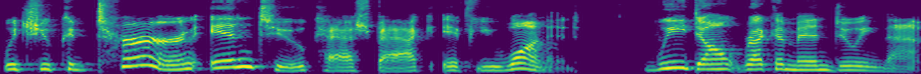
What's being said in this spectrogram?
which you could turn into cash back if you wanted. We don't recommend doing that.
